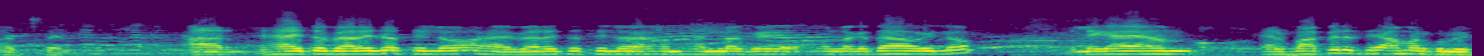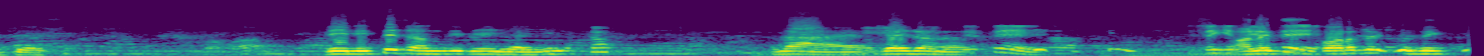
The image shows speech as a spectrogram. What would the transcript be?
আচ্ছা। আর হ্যাঁ তো বেড়াইতে ছিল হ্যাঁ বেড়াইতে ছিল এখন হ্যার লগে আমার লগে দেখা হইল। লেখা এখন এর বাপের থেকে আমারগুলো আছে। দিয়ে নিতে চান দিতে যাইনি না যাই না অনেক পরে দেখতে দেখতে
